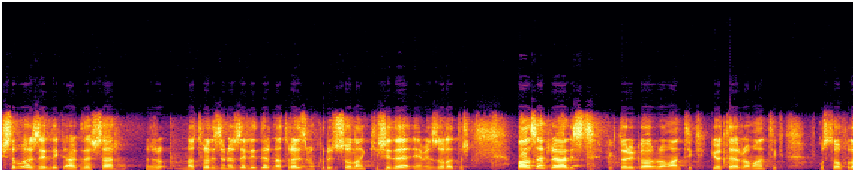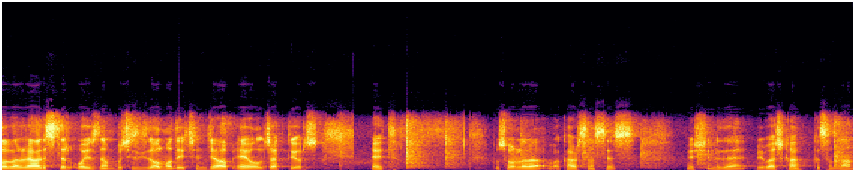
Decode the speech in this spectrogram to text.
İşte bu özellik arkadaşlar naturalizmin özelliğidir. Naturalizmin kurucusu olan kişi de Emil Zola'dır. Balzac realist, Victor Hugo romantik, Goethe romantik, Gustav Flaubert realisttir. O yüzden bu çizgide olmadığı için cevap E olacak diyoruz. Evet. Bu sorulara bakarsınız siz. Ve şimdi de bir başka kısımdan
